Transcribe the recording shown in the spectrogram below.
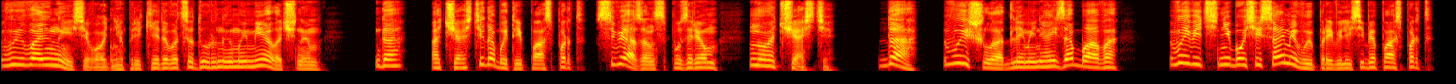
«Вы вольны сегодня прикидываться дурным и мелочным. Да, отчасти добытый паспорт связан с пузырем, но отчасти. Да, вышла для меня и забава. Вы ведь, небось, и сами выправили себе паспорт».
